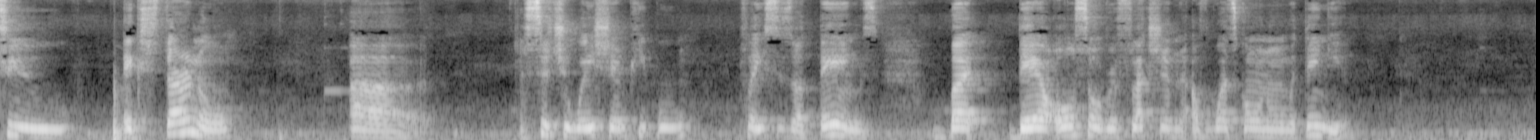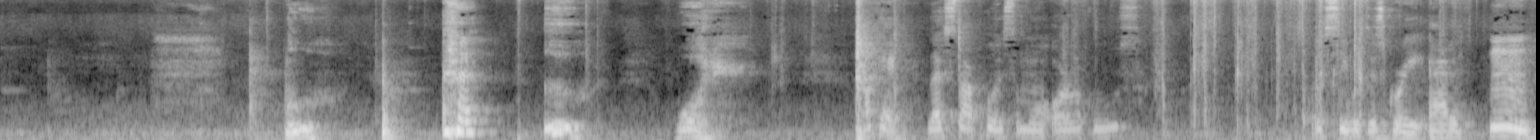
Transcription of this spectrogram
to external uh, situation, people, places, or things, but they're also reflection of what's going on within you. Ooh. Ooh. Water. Okay, let's start pulling some more oracles. Let's see what this great added. Mm.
